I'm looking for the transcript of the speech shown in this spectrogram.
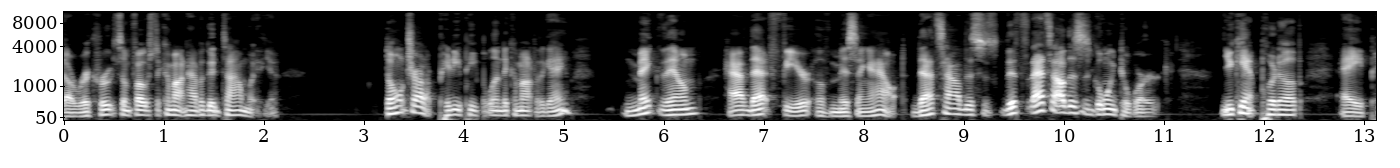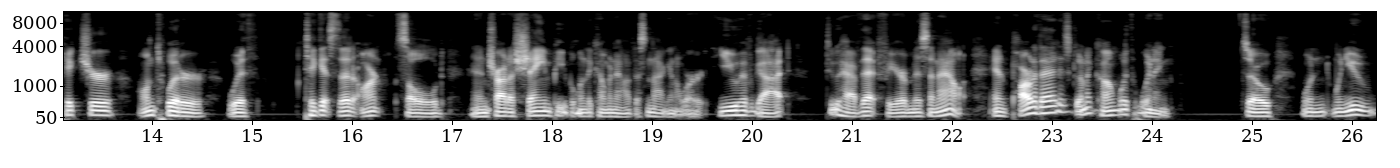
uh, recruit some folks to come out and have a good time with you. Don't try to pity people into come out to the game. Make them have that fear of missing out. That's how this is this that's how this is going to work. You can't put up a picture on Twitter with tickets that aren't sold and try to shame people into coming out. That's not going to work. You have got to have that fear of missing out. And part of that is going to come with winning. So when when you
